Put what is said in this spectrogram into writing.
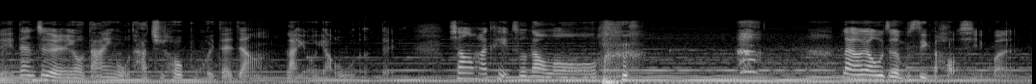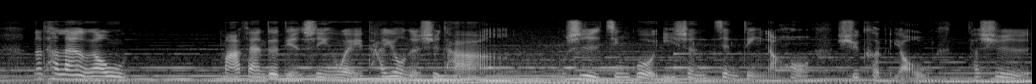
对，但这个人有答应我，他之后不会再这样滥用药物了，对，希望他可以做到喽。滥用药物真的不是一个好习惯。那他滥用药物麻烦的点是因为他用的是他不是经过医生鉴定然后许可的药物，他是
